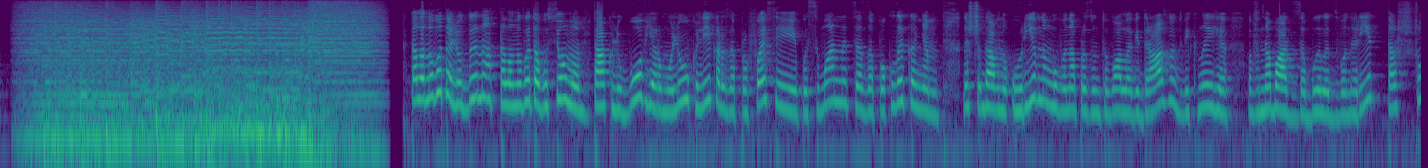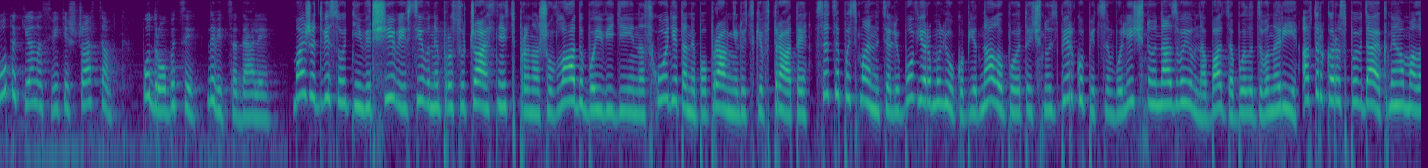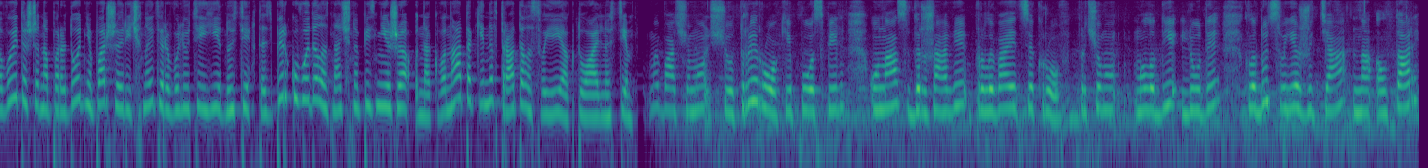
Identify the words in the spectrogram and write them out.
Талановита людина, талановита в усьому. Так, Любов Ярмолюк, лікар за професією, письменниця за покликанням. Нещодавно у Рівному вона презентувала відразу дві книги «В набат забили дзвонарі» та «Що таке на світі щастя». Подробиці дивіться далі. Майже дві сотні віршів, і всі вони про сучасність, про нашу владу, бойові дії на сході та непоправні людські втрати. Все це письменниця Любов Ярмолюк об'єднала у поетичну збірку під символічною назвою «В набат забили дзвонарі». Авторка розповідає, книга мала вийти ще напередодні першої річниці революції гідності, та збірку видала значно пізніше. Однак вона так і не втратила своєї актуальності. Ми бачимо, що три роки поспіль у нас в державі проливається кров. Причому молоді люди кладуть своє життя на алтар,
